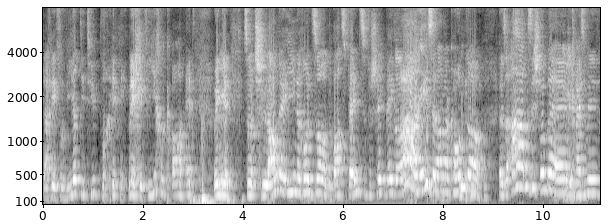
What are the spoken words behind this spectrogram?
der ein verwirrte Typ, der irgendwelche Viecher hatte, wo irgendwie so die Schlange reinkommt so, und Bud Spencer verschreckt mich so, ah, riesen Anaconda! Also, ah, das ist nur, äh, ich weiß nicht,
